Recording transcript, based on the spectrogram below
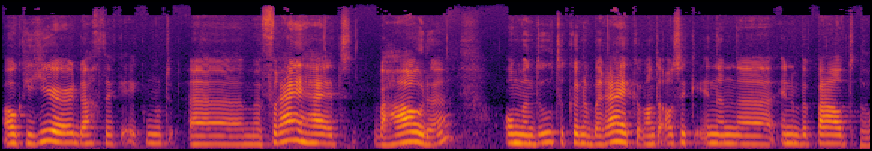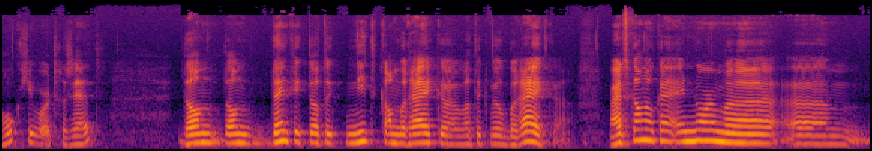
ook hier dacht ik, ik moet uh, mijn vrijheid behouden om mijn doel te kunnen bereiken. Want als ik in een, uh, in een bepaald hokje word gezet, dan, dan denk ik dat ik niet kan bereiken wat ik wil bereiken. Maar het kan ook een enorme um,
